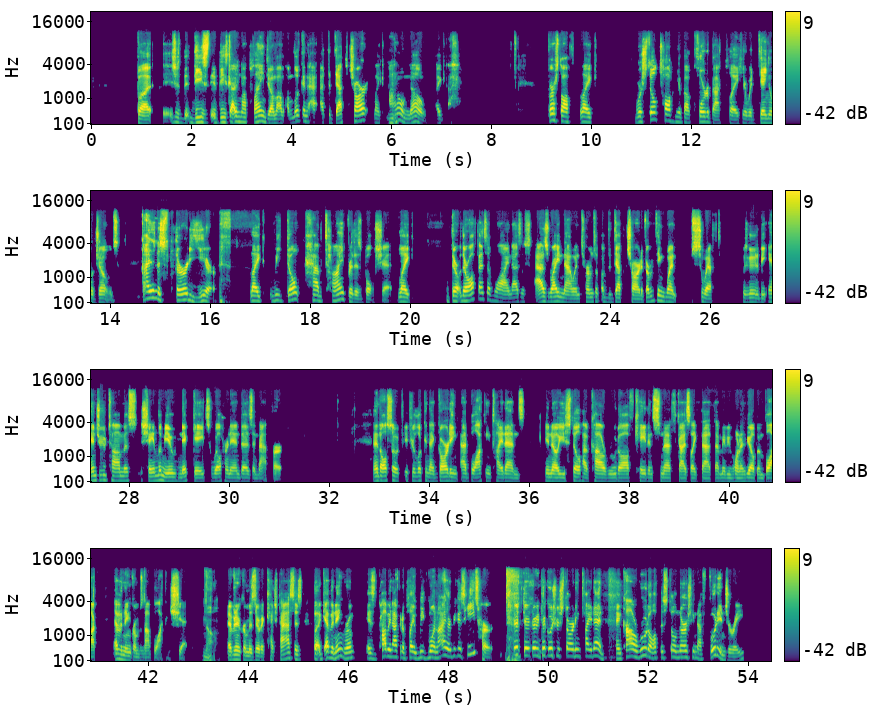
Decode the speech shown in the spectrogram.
But it's just these these guys not playing, dude. I'm I'm, looking at, at the depth chart. Like I Mhm. don't know. Like first off, like we're still talking about quarterback play here with Daniel Jones. Guy's in his third year. like we don't have time for this bullshit. Like their their offensive line as of- as right now in terms of, of the depth chart, if everything went swift, was going to be Andrew Thomas, Shane Lemieux, Nick Gates, Will Hernandez, and Matt Peart. And also, if, if you're looking at guarding at blocking tight ends, you know, you still have Kyle Rudolph, Kaden Smith, guys like that that maybe want to go up and block. Evan Engram's not blocking shit. No. Evan Engram is there to catch passes, but Evan Engram is probably not going to play week one either because he's hurt. There, there, there, goes your starting tight end. And Kyle Rudolph is still nursing that foot injury.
